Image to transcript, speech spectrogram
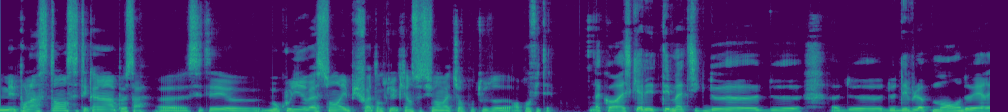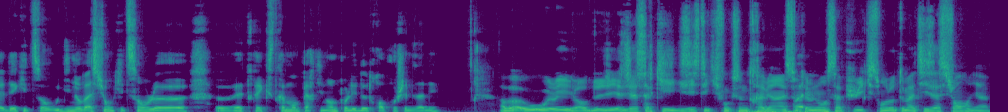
mais pour l'instant, c'était quand même un peu ça. c'était beaucoup d'innovation et puis il faut attendre que les clients soient suffisamment matures pour tout en profiter. D'accord. Est-ce qu'il y a des thématiques de de, de, de développement, de R&D qui te sont, ou d'innovation qui te semblent euh, être extrêmement pertinentes pour les deux trois prochaines années? Ah bah oui, alors il y a déjà celles qui existent et qui fonctionnent très bien et sur lesquelles nous on s'appuie, qui sont l'automatisation. Il y a,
